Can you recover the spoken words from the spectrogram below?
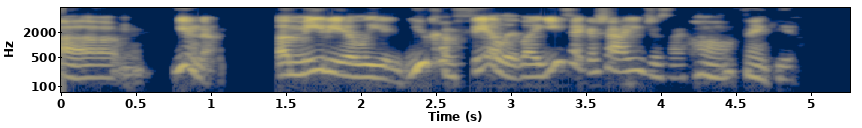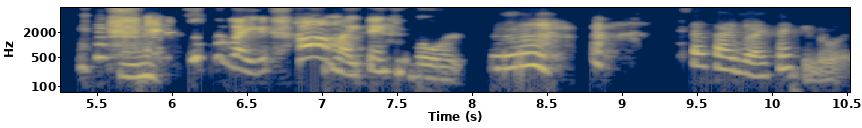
um, you know, immediately you can feel it. Like you take a shot, you just like, oh, thank you. Mm-hmm. like how I'm like, thank you, Lord. That's how I'd be like, thank you, Lord.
